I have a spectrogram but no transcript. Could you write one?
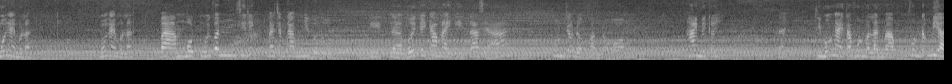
mỗi ngày một lần mỗi ngày một lần. Và một túi vân silic 300g như vừa rồi thì ờ, với cây cam này thì ta sẽ phun cho được khoảng độ 20 cây thì mỗi ngày ta phun một lần và cũng phun đẫm đìa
